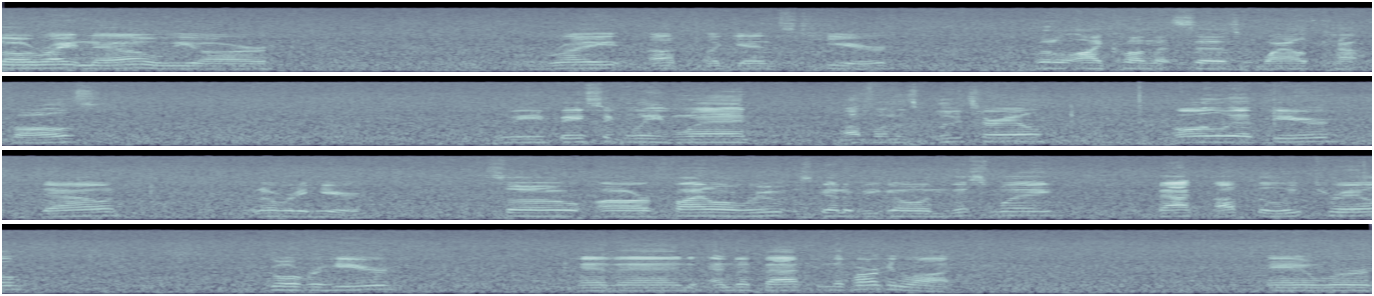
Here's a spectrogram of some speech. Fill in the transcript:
So right now we are right up against here. Little icon that says Wildcat Falls. We basically went up on this blue trail, all the way up here, down, and over to here. So our final route is gonna be going this way, back up the loop trail, go over here, and then end up back in the parking lot. And we're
